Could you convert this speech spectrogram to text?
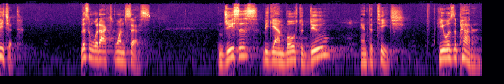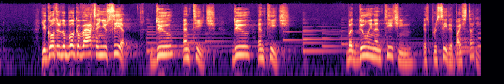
Teach it. Listen what Acts 1 says. And Jesus began both to do and to teach. He was the pattern. You go through the book of Acts and you see it. Do and teach. Do and teach. But doing and teaching is preceded by study.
